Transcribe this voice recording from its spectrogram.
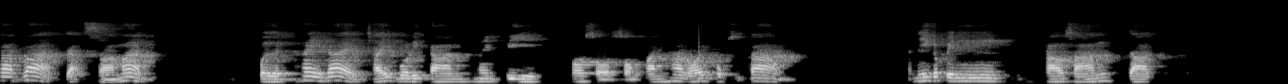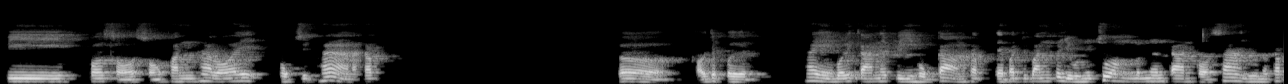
คาดว่าจะสามารถเปิดให้ได้ใช้บริการในปี ศ 2569 อันนี้ก็เป็นข่าวสารจากปี พศ 2565 นะครับ ก็เขาจะเปิดให้บริการในปี 69 นะครับ แต่ปัจจุบันก็อยู่ในช่วงดำเนินการก่อสร้างอยู่นะครับ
